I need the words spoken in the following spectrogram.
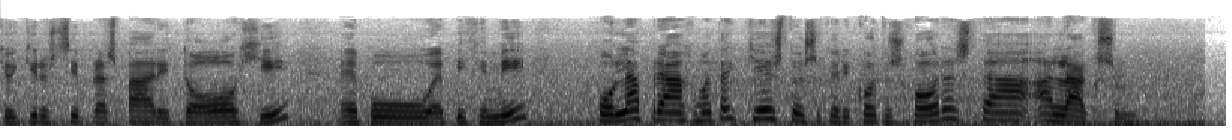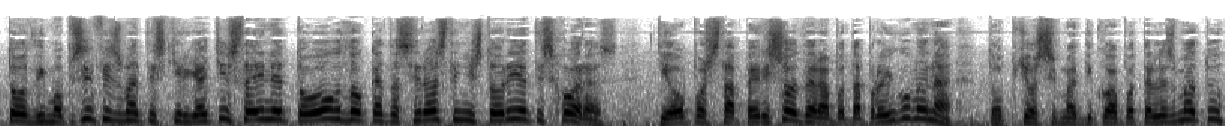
και ο κύριος Τσίπρας πάρει το όχι ε, που επιθυμεί, πολλά πράγματα και στο εσωτερικό της χώρας θα αλλάξουν. Το δημοψήφισμα της Κυριακής θα είναι το 8ο κατά σειρά στην ιστορία της χώρας. Και όπως στα περισσότερα από τα προηγούμενα, το πιο σημαντικό αποτέλεσμά του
